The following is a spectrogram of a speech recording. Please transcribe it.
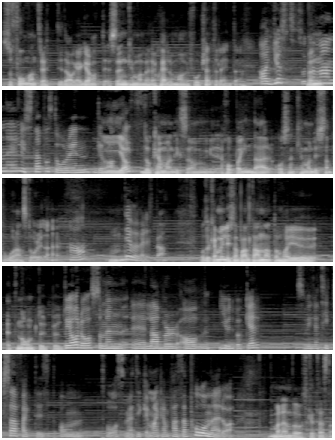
Så får man 30 dagar gratis. Sen kan man välja själv om man vill fortsätta eller inte. ja, just så Men- kan man eh, lyssna på storyn gratis. Ja, då kan man liksom hoppa in där och sen kan man lyssna på våran story där. Ja, Mm. det var väldigt bra. Och då kan man lyssna på allt annat. De har ju ett enormt utbud. Jag då som en eh, lover av ljudböcker så vill jag tipsa faktiskt om två som jag tycker man kan passa på med då. Man ändå ska testa.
